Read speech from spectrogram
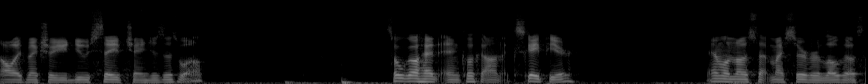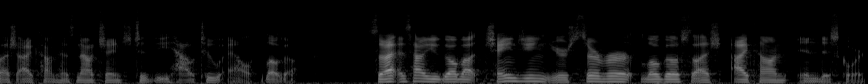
always make sure you do save changes as well. So we'll go ahead and click on escape here. And we'll notice that my server logo slash icon has now changed to the how to Al logo. So that is how you go about changing your server logo slash icon in Discord.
